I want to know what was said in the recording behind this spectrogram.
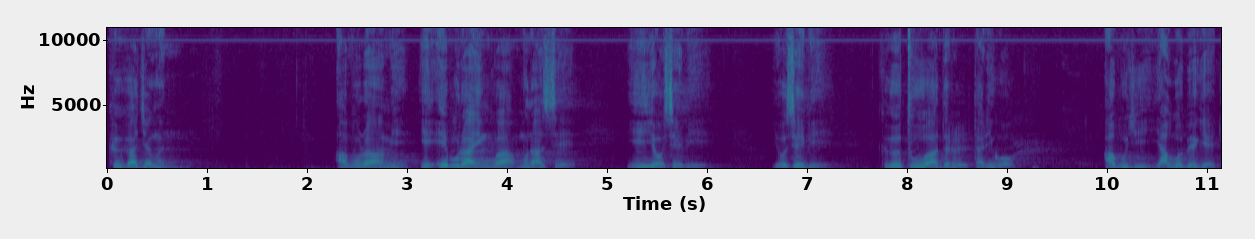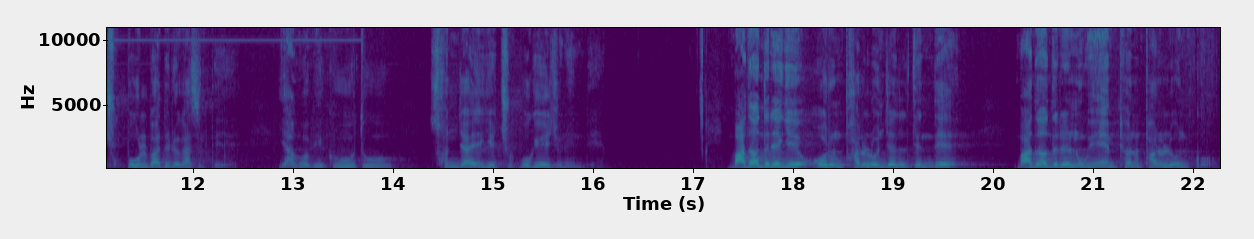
그 가정은 아브라함이 이 에브라임과 문하세 이 요셉이 요셉이 그 두 아들을 데리고 아버지 야곱에게 축복을 받으러 갔을 때 야곱이 그 두 손자에게 축복해 주는데 마다들에게 오른 팔을 얹어야 될 텐데 마다들은 왼편 팔을 얹고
